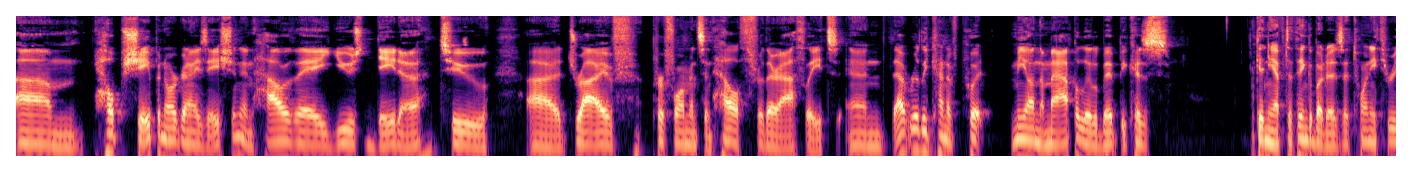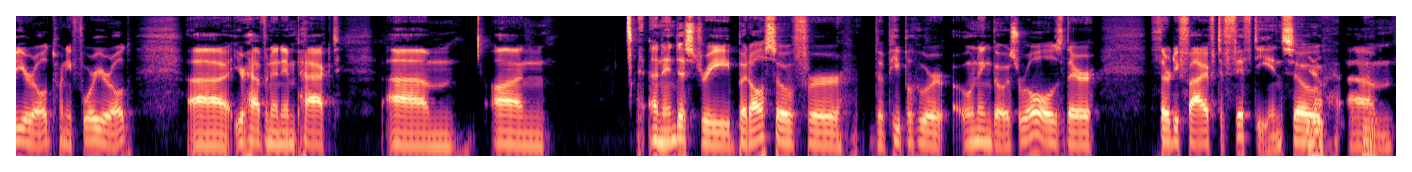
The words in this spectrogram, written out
um, help shape an organization and how they use data to uh, drive performance and health for their athletes. And that really kind of put me on the map a little bit because again you have to think about it as a 23 year old 24 year old uh, you're having an impact um, on an industry but also for the people who are owning those roles they're 35 to 50 and so yeah. Um,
